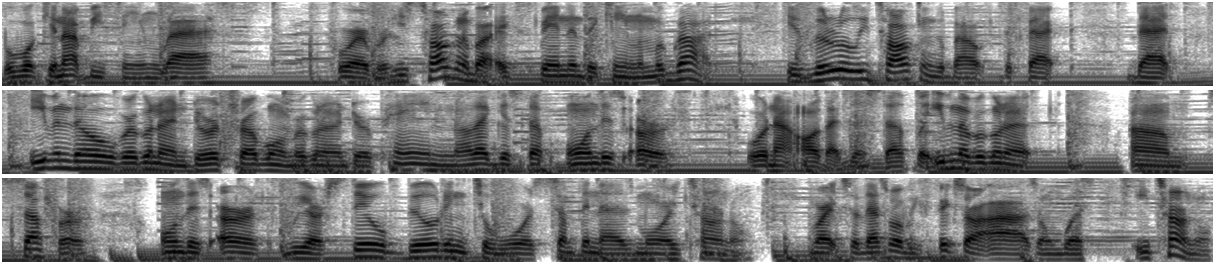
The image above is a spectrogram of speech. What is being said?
but what cannot be seen lasts forever. He's talking about expanding the kingdom of God. He's literally talking about the fact that even though we're going to endure trouble and we're going to endure pain and all that good stuff on this earth, or not all that good stuff, but even though we're going to um, suffer on this earth, we are still building towards something that is more eternal, right? So that's why we fix our eyes on what's eternal.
